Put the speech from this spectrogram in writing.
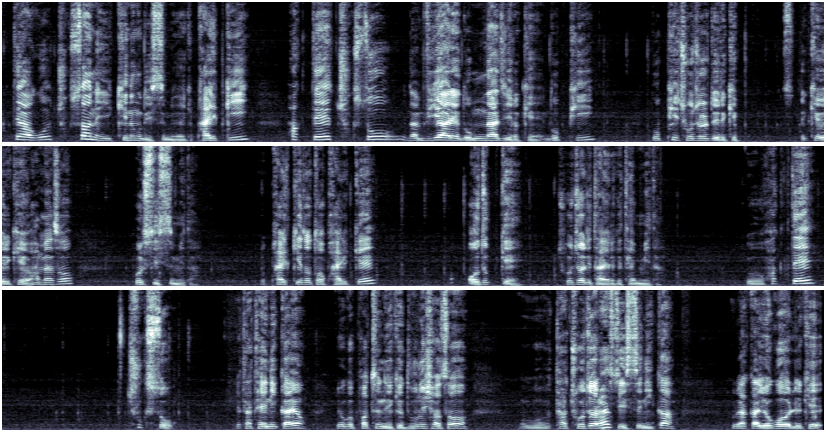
확대하고 축소하는 이 기능도 있습니다. 이렇게 밝기, 확대, 축소, 그다음 위아래 높낮이 이렇게 높이, 높이 조절도 이렇게 이렇게 이렇게 하면서 볼 수 있습니다. 밝기도 더 밝게, 어둡게 조절이 다 이렇게 됩니다. 요 확대, 축소 이게 다 되니까요. 요거 버튼 이렇게 누르셔서 어, 다 조절할 수 있으니까 그리고 아까 요거 이렇게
